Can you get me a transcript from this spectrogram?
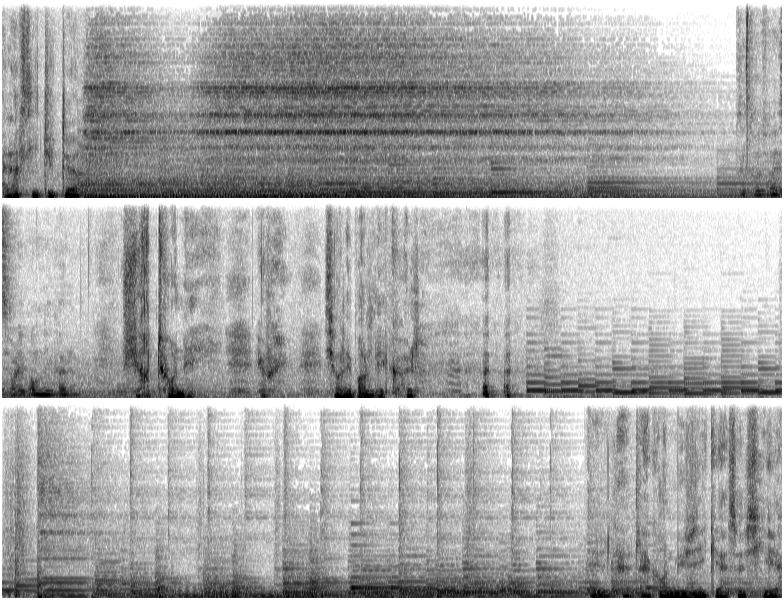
à l'instituteur. Êtes retourné sur les bancs de Je suis retourné sur les bancs de l'école. La, de la grande musique est associée à,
